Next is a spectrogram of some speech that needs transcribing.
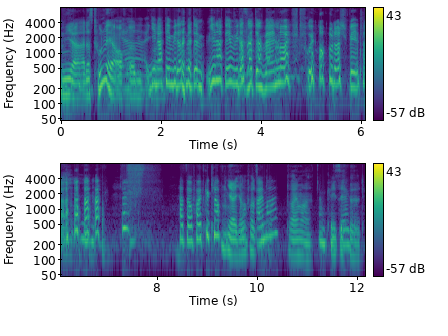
Ja, das tun wir ja auch ja, irgendwie. je nachdem, wie das mit dem, je nachdem, wie das mit dem Van läuft, früher oder später. Hast du auf Holz geklopft? Ja, ich habe Auch voll dreimal? Dreimal. Okay, Wie sehr gut,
